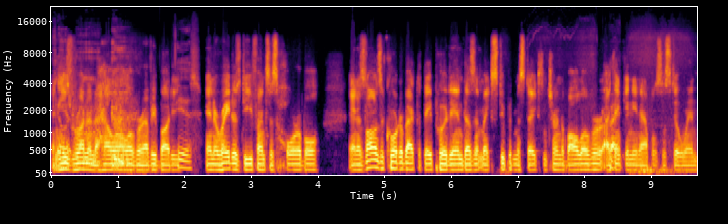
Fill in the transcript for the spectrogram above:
and he's it. running the hell all over everybody. He is. and the Raiders defense is horrible. And as long as the quarterback that they put in doesn't make stupid mistakes and turn the ball over, I think Indianapolis will still win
